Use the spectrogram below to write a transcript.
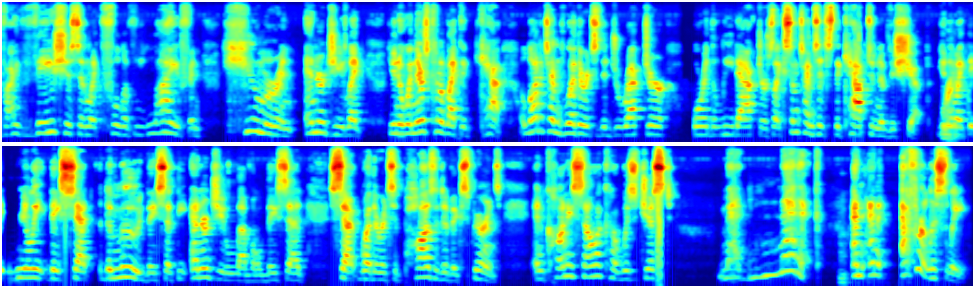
vivacious and like full of life and humor and energy like you know when there's kind of like a cat a lot of times whether it's the director or the lead actors like sometimes it's the captain of the ship you know like they really they set the mood they set the energy level they set set whether it's a positive experience and connie sellecca was just magnetic Hmm. and and effortlessly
